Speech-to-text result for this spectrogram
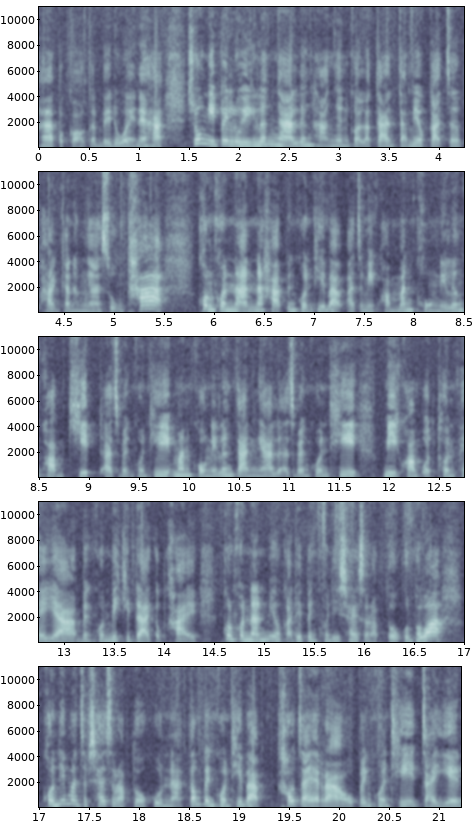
65 ประกอบกันไปด้วยนะคะ ช่วงนี้ไปลุยเรื่องงานเรื่องหาเงินก่อนละกันแต่มีโอกาสเจอผ่านการทำงานสูงถ้า คนคนนั้นนะคะ เป็นคนที่แบบอาจจะมีความมั่นคงในเรื่องความคิด อาจจะเป็นคนที่มั่นคงในเรื่องการงาน หรืออาจจะเป็นคนที่มีความอดทนพยายาม เป็นคนไม่คิดร้ายกับใคร คนคนนั้นมีโอกาสที่เป็นคนที่ใช่สำหรับตัวคุณ เพราะว่าคนที่มันจะใช่สำหรับตัวคุณน่ะต้องเป็นคนที่แบบเข้าใจเรา เป็นคนที่ใจเย็น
